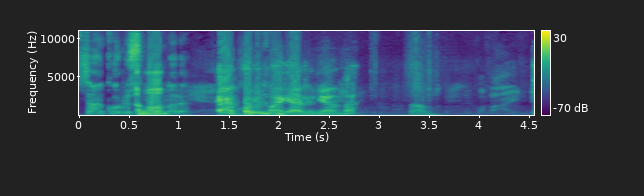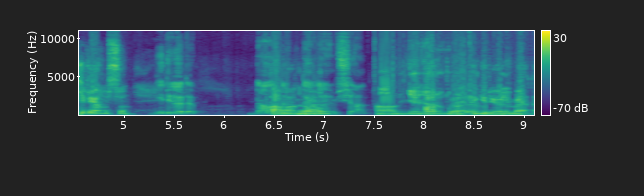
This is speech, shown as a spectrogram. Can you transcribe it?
Sen korursun Tamam. bunları. Ben korumaya geldim yanına. Tamam. Giriyor musun? Giriyorum. Daldım Tamam, dalıyorum tamam. şu an. Tamam geliyorum. Aklılara bakalım, giriyorum ben.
